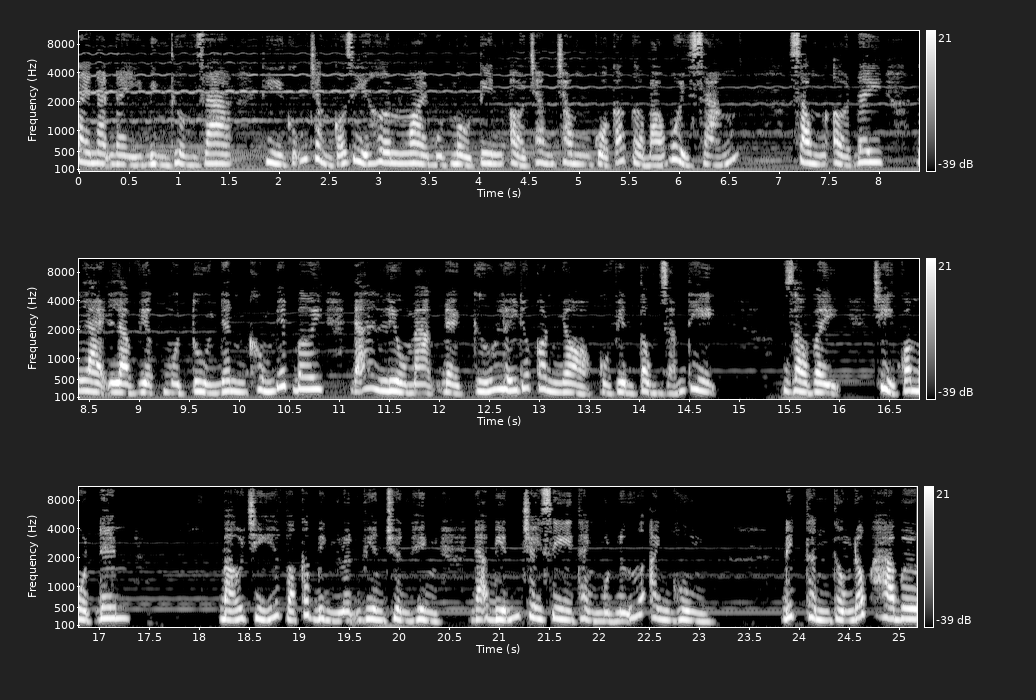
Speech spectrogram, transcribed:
Tai nạn này bình thường ra thì cũng chẳng có gì hơn ngoài một mẩu tin ở trang trong của các tờ báo buổi sáng. Xong ở đây lại là việc một tù nhân không biết bơi đã liều mạng để cứu lấy đứa con nhỏ của viên tổng giám thị. Do vậy, chỉ qua một đêm, báo chí và các bình luận viên truyền hình đã biến Tracy thành một nữ anh hùng. Đích thần thống đốc Haber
